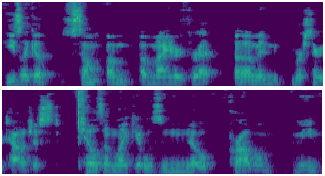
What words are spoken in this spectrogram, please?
he's like a some um, a minor threat. Um, and Mercenary Tao just kills him like it was no problem. I mean,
